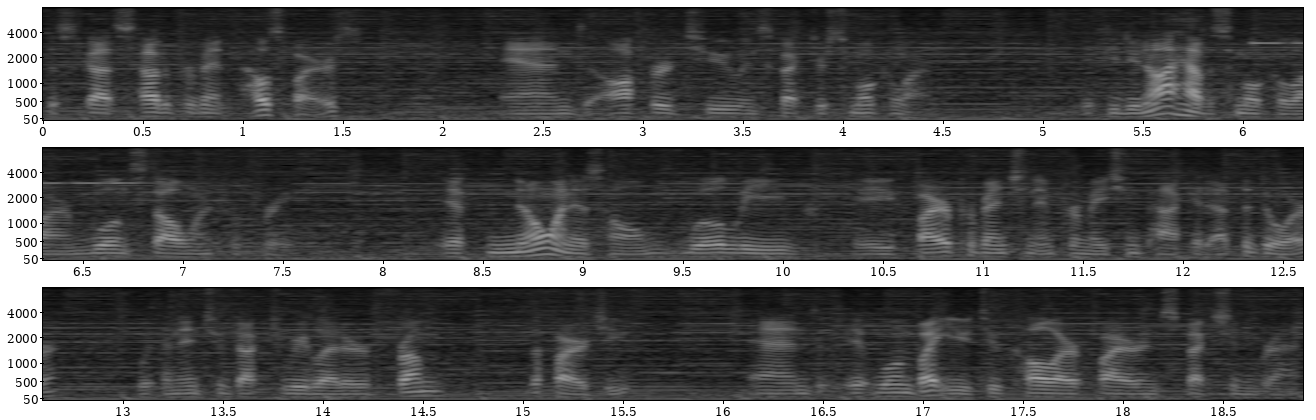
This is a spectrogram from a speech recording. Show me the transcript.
discuss how to prevent house fires and offer to inspect your smoke alarm. If you do not have a smoke alarm, we'll install one for free. If no one is home, we'll leave a fire prevention information packet at the door with an introductory letter from the fire chief and it will invite you to call our fire inspection branch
